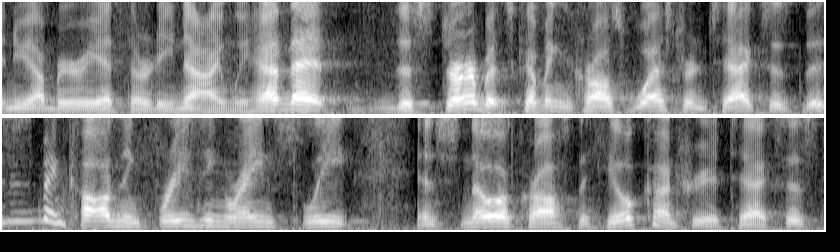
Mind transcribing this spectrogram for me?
and New Iberia at 39. We have that disturbance coming across western Texas. This has been causing freezing rain, sleet, and snow across the hill country of Texas.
